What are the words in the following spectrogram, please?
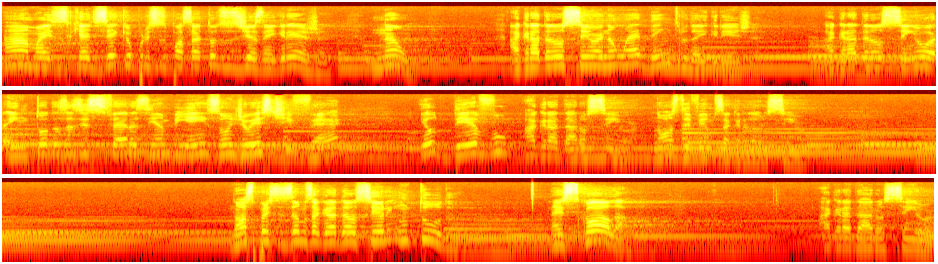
Ah, mas quer dizer que eu preciso passar todos os dias na igreja? Não. Agradar ao Senhor não é dentro da igreja. Agradar ao Senhor é em todas as esferas e ambientes onde eu estiver, eu devo agradar ao Senhor. Nós devemos agradar ao Senhor. Nós precisamos agradar ao Senhor em tudo. Na escola, agradar ao Senhor.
